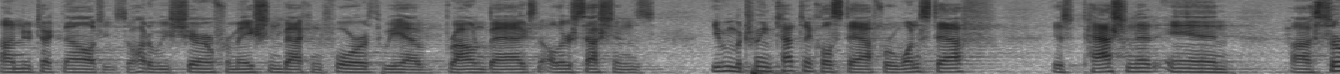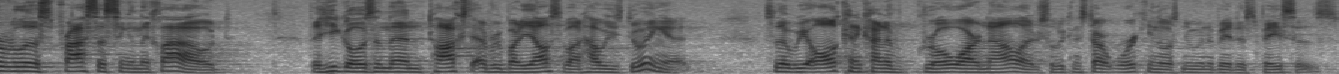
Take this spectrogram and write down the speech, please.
on new technology? So how do we share information back and forth? We have brown bags and other sessions even between technical staff, where one staff is passionate in uh, serverless processing in the cloud, that he goes and then talks to everybody else about how he's doing it, so that we all can kind of grow our knowledge, so we can start working those new innovative spaces.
